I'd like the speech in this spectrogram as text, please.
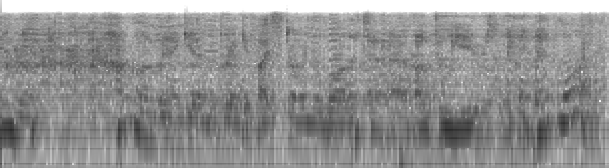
General, how long would I get on the break if I stole your wallet? Uh, about two years. that long?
